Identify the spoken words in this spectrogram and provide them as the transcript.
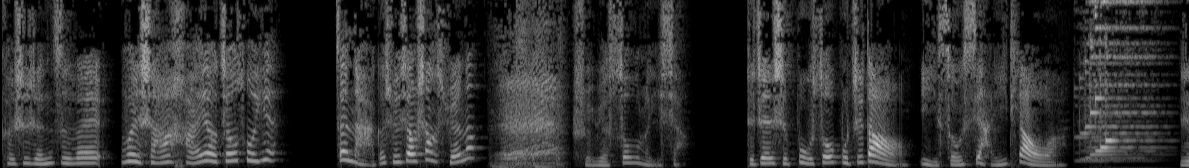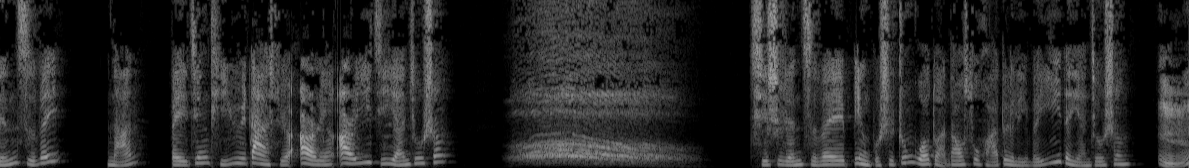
可是任子威为啥还要交作业？在哪个学校上学呢？水月搜了一下，这真是不搜不知道，一搜吓一跳啊！任子威，男，北京体育大学二零二一级研究生。其实任子威并不是中国短道速滑队里唯一的研究生。嗯，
